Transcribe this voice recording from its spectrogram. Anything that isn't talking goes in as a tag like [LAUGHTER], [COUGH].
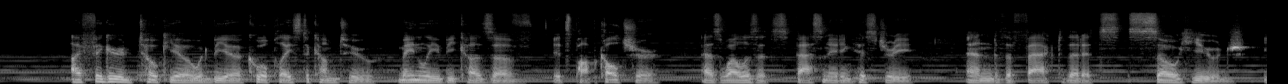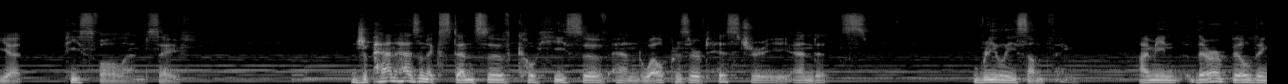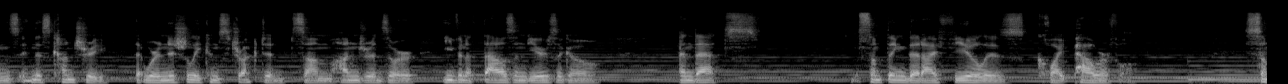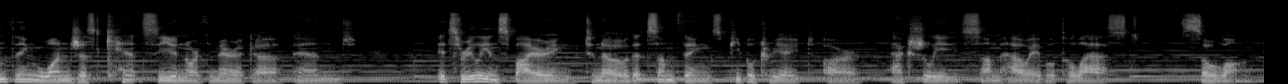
I figured Tokyo would be a cool place to come to, mainly because of its pop culture, as well as its fascinating history, and the fact that it's so huge, yet peaceful and safe. Japan has an extensive, cohesive, and well-preserved history, and it's really something. I mean, there are buildings in this country that were initially constructed some hundreds or even a thousand years ago, and that's something that I feel is quite powerful. Something one just can't see in North America, and it's really inspiring to know that some things people create are actually somehow able to last so long.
